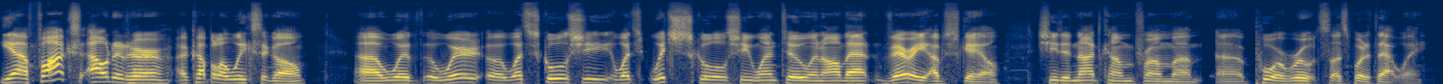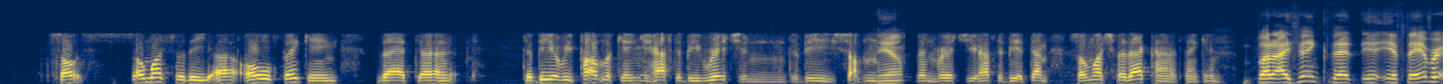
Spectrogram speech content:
Yeah, Fox outed her a couple of weeks ago uh, with where uh, what school she what which school she went to and all that. Very upscale. She did not come from um, uh, poor roots. Let's put it that way. So so much for the uh, old thinking that uh, to be a Republican you have to be rich, and to be something Yeah. than rich you have to be a dem. So much for that kind of thinking. But I think that if they ever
